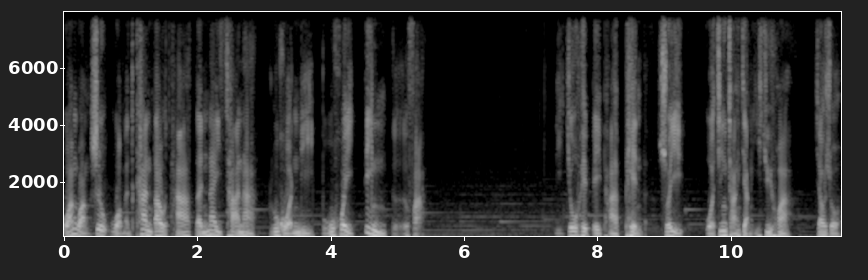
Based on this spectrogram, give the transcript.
往往是我们看到它的那一刹那，如果你不会定格法，你就会被它骗的。所以我经常讲一句话，叫做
